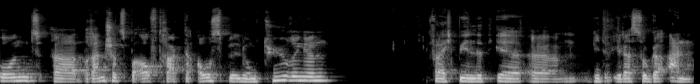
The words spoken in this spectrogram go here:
und äh, Brandschutzbeauftragte Ausbildung Thüringen. Vielleicht bildet ihr, ähm, bietet ihr das sogar an.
